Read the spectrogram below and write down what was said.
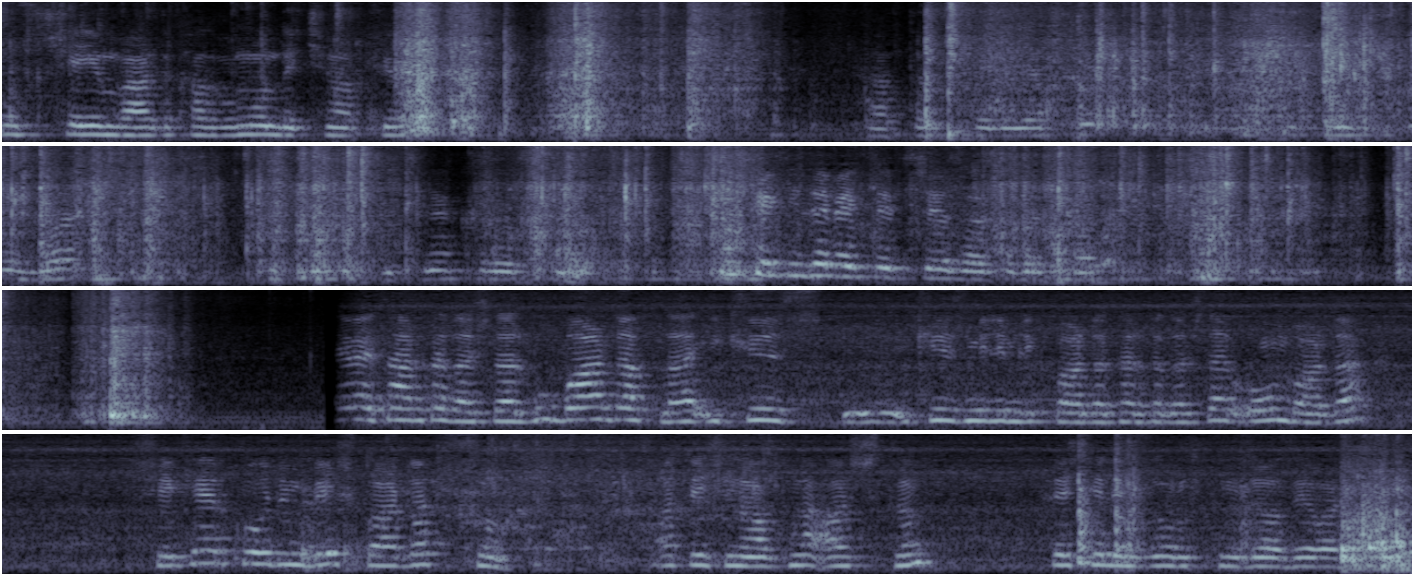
buz şeyim vardı kalıbım onu da içine atıyorum. Hatta şöyle yapıp burada içine kırılsın. Bu şekilde bekleteceğiz arkadaşlar. Evet arkadaşlar bu bardakla 200 200 milimlik bardak arkadaşlar 10 bardak şeker koydum 5 bardak su. Ateşin altına açtım. Reçelimizi oluşturacağız yavaş yavaş.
